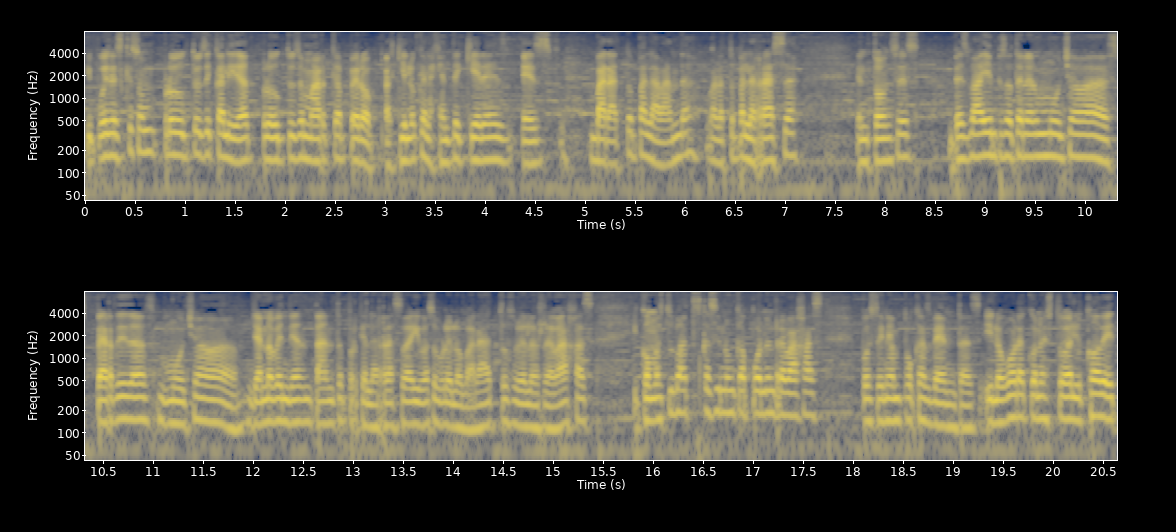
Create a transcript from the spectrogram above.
Y pues es que son productos de calidad, productos de marca, pero aquí lo que la gente quiere es, es barato para la banda, barato para la raza. Entonces, Best Buy empezó a tener muchas pérdidas, mucha, ya no vendían tanto porque la raza iba sobre lo barato, sobre las rebajas. Y como estos vatos casi nunca ponen rebajas, pues tenían pocas ventas. Y luego ahora con esto del COVID,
